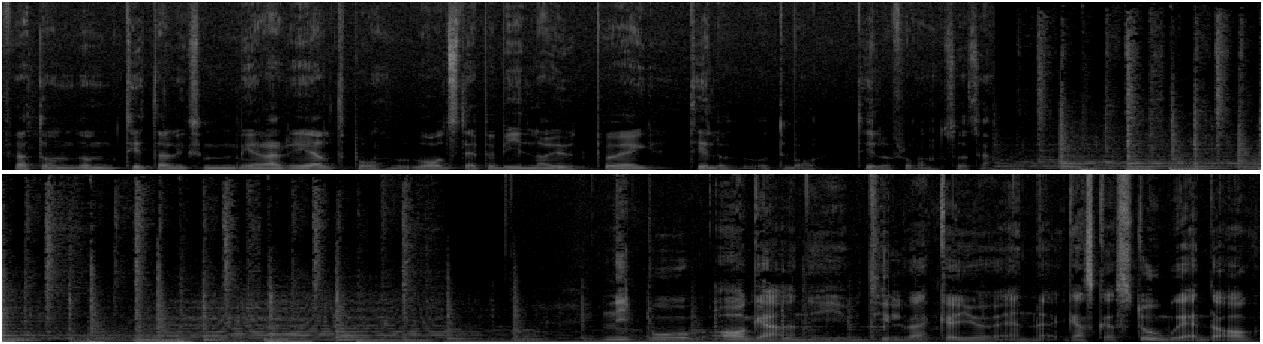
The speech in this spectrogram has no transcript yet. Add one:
För att de, de tittar liksom mera rejält på vad släpper bilarna ut på väg till och, tillbaka, till och från så att säga. Ni på AGA, ni tillverkar ju en ganska stor bredd av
